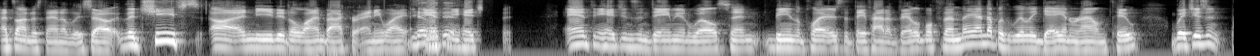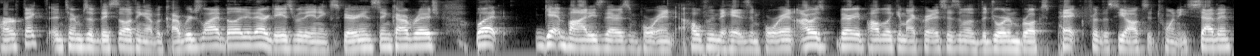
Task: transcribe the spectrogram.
That's understandably so. The Chiefs uh, needed a linebacker anyway. Yeah, Anthony Hitchens, Anthony Hitchens and Damien Wilson being the players that they've had available for them. They end up with Willie Gay in round two, which isn't perfect in terms of they still I think have a coverage liability there. Gay's really inexperienced in coverage, but getting bodies there is important. Hopefully, the hit is important. I was very public in my criticism of the Jordyn Brooks pick for the Seahawks at 27,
